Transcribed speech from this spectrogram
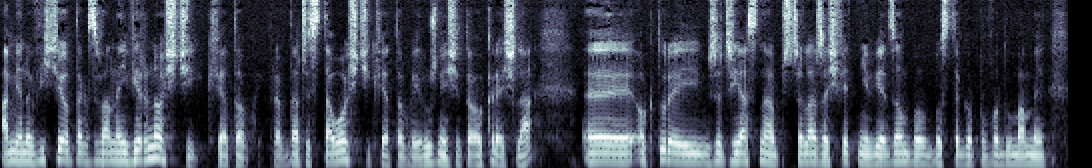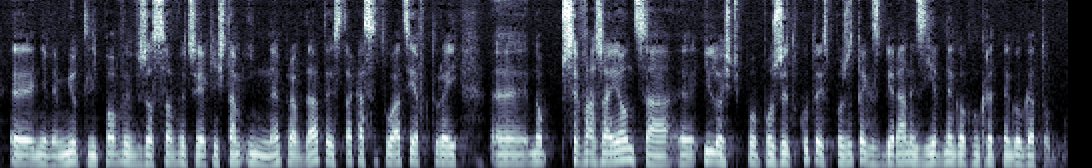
a mianowicie o tak zwanej wierności kwiatowej, prawda, czy stałości kwiatowej, różnie się to określa. E, o której rzecz jasna pszczelarze świetnie wiedzą, bo, bo z tego powodu mamy, e, nie wiem, miód lipowy, wrzosowy czy jakieś tam inne, prawda? To jest taka sytuacja, w której no, przeważająca ilość pożytku to jest pożytek zbierany z jednego konkretnego gatunku.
